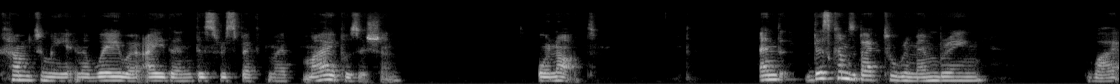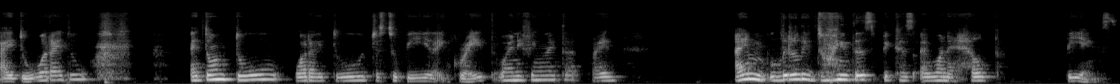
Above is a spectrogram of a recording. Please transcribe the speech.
come to me in a way where I then disrespect my, my position or not. And this comes back to remembering why I do what I do. I don't do what I do just to be like great or anything like that, right? I'm literally doing this because I want to help beings.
